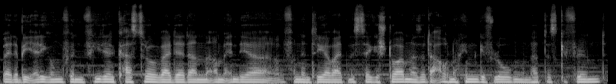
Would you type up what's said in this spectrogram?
bei der Beerdigung von Fidel Castro, weil der dann am Ende ja von den Dreharbeiten ist er gestorben, also da auch noch hingeflogen und hat das gefilmt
